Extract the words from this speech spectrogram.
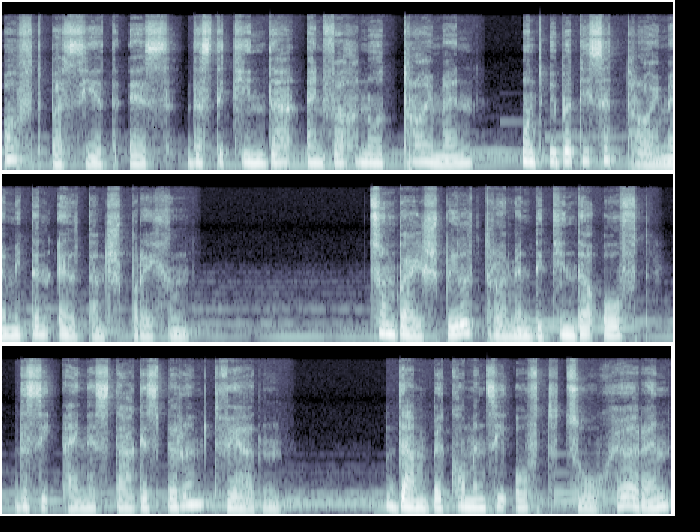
Oft passiert es, dass die Kinder einfach nur träumen und über diese Träume mit den Eltern sprechen. Zum Beispiel träumen die Kinder oft, dass sie eines Tages berühmt werden. Dann bekommen sie oft zu hören,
